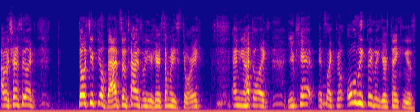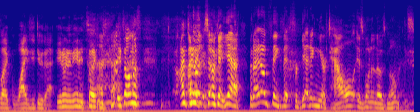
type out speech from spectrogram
I was trying to say like, don't you feel bad sometimes when you hear somebody's story, and you have to like, you can't. It's like the only thing that you're thinking is like, why did you do that? You know what I mean? It's like, it's almost. I'm I trying don't, to so, okay, yeah, but I don't think that forgetting your towel is one of those moments.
